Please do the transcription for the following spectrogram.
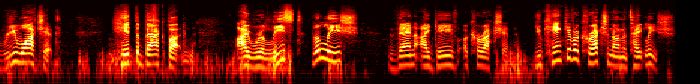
Rewatch it. Hit the back button. I released the leash, then I gave a correction. You can't give a correction on a tight leash.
